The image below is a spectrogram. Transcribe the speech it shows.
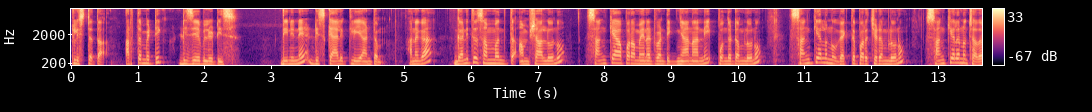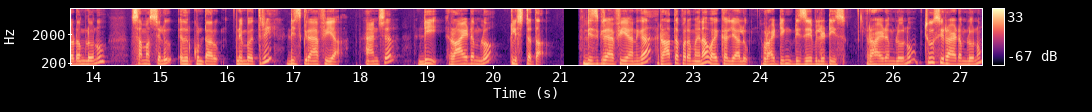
క్లిష్టత? అర్థమెటిక్ డిజేబిలిటీస్ దీనినే డిస్కాలిక్లియా అంటాం. అనగా గణిత సంబంధిత అంశాల్లోనూ సంఖ్యాపరమైనటువంటి జ్ఞానాన్ని పొందడంలోనూ సంఖ్యలను వ్యక్తపరచడంలోనూ సంఖ్యలను చదవడంలోనూ సమస్యలు ఎదుర్కొంటారు. Number three dysgraphia answer D రాయడంలో క్లిష్టత. డిస్గ్రాఫియా అనగా రాతపరమైన వైకల్యాలు. రైటింగ్ డిజేబిలిటీస్ రాయడంలోనూ చూసి రాయడంలోనూ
